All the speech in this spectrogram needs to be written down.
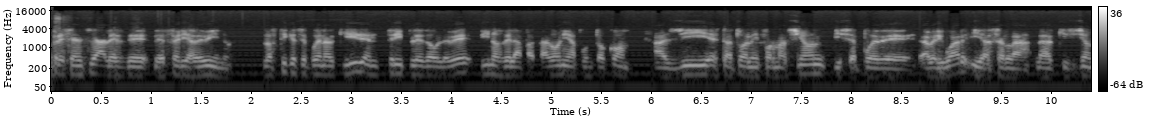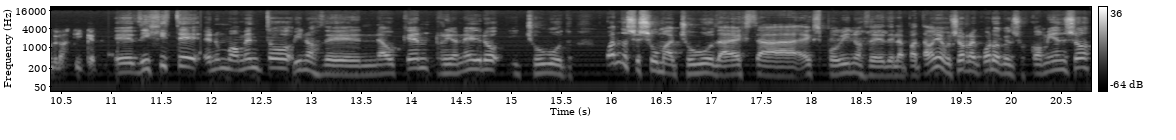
presenciales de ferias de vino. Los tickets se pueden adquirir en www.vinosdelapatagonia.com. Allí está toda la información y se puede averiguar y hacer la, adquisición de los tickets. Eh, dijiste en un momento vinos de Neuquén, Río Negro y Chubut. ¿Cuándo se suma Chubut a esta Expo Vinos de, la Patagonia? Porque yo recuerdo que en sus comienzos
